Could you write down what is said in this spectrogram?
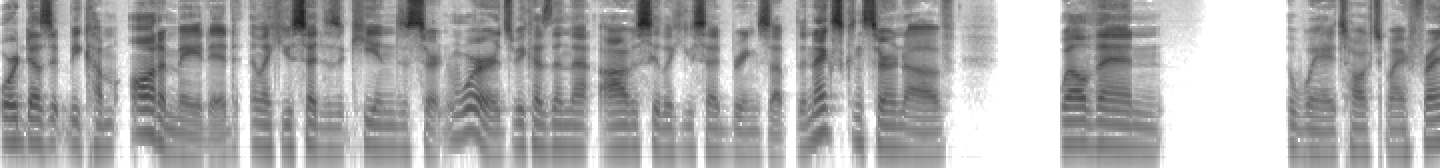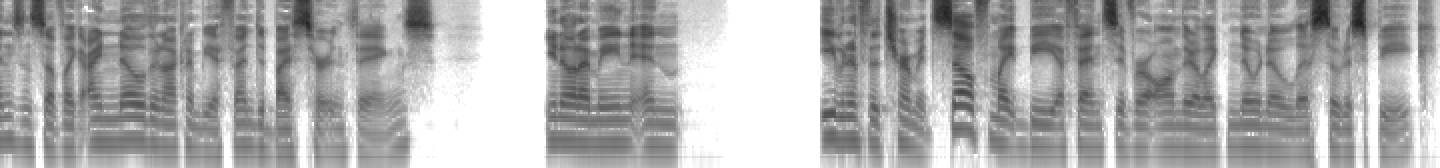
or does it become automated? And like you said, does it key into certain words? Because then that obviously, like you said, brings up the next concern of, well, then the way I talk to my friends and stuff. Like I know they're not going to be offended by certain things. You know what I mean? And even if the term itself might be offensive or on their like no no list, so to speak,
